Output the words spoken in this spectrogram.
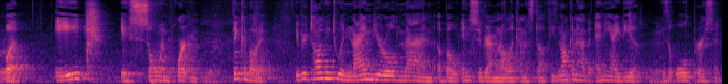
But age is so important. Yeah. Think about it. If you're talking to a 90 year old man about Instagram and all that kind of stuff, he's not gonna have any idea. He's an old person.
